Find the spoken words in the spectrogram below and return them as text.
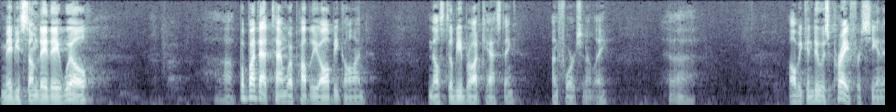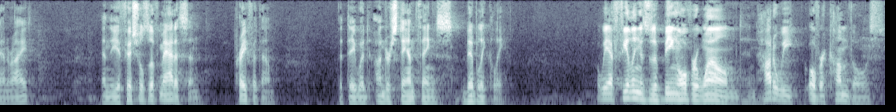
maybe someday they will. Uh, but by that time, we'll probably all be gone. And they'll still be broadcasting, unfortunately. Uh, all we can do is pray for CNN, right? And the officials of Madison. Pray for them that they would understand things biblically. But we have feelings of being overwhelmed, and how do we overcome those?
